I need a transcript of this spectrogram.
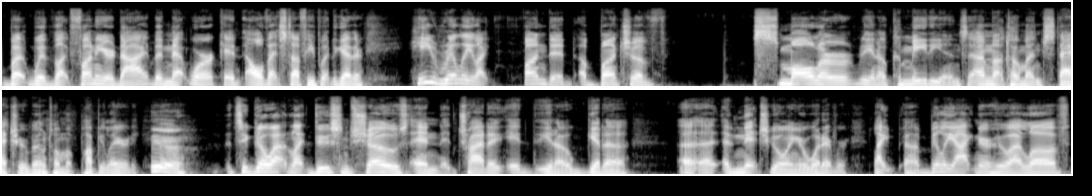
but with like Funny or Die, the network and all that stuff he put together, he really like funded a bunch of smaller, you know, comedians. I'm not talking about in stature, but I'm talking about popularity Yeah. to go out and like do some shows and try to, it, you know, get a. A, a niche going or whatever, like uh, Billy Eichner, who I love,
